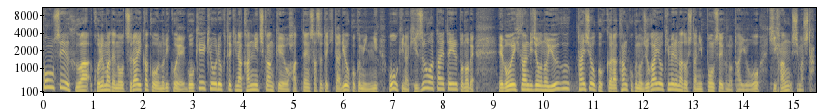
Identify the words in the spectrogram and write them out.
本政府はこれまでの辛い過去を乗り越え合計協力的な韓日関係を発展させてきた両国民に大きな傷を与えていると述べ貿易管理上の優遇対象国から韓国の除外を決めるなどした日本政府の対応を批判しました。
